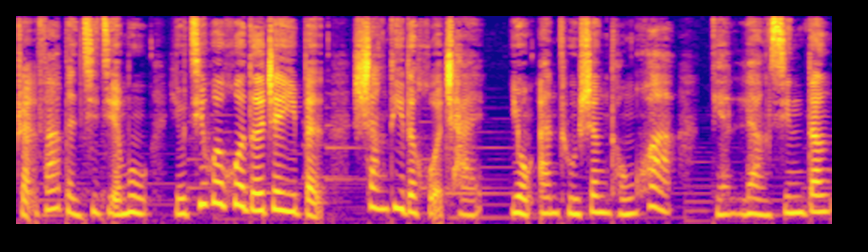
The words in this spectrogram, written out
转发本期节目，有机会获得这一本《上帝的火柴》，用安徒生童话点亮心灯。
